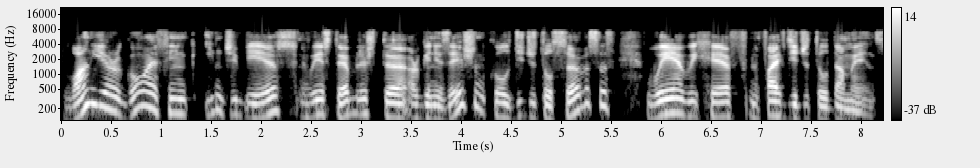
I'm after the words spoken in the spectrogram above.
one year ago, I think in GBS, we established an organization called Digital Services, where we have five digital domains.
